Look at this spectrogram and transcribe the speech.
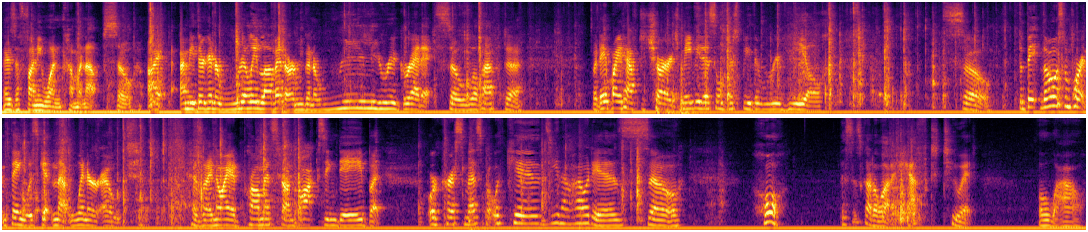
There's a funny one coming up, so I, I'm either gonna really love it or I'm gonna really regret it. So we'll have to, but it might have to charge. Maybe this will just be the reveal. So the the most important thing was getting that winner out because I know I had promised on Boxing Day, but or Christmas, but with kids, you know how it is. So, oh, this has got a lot of heft to it. Oh wow.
